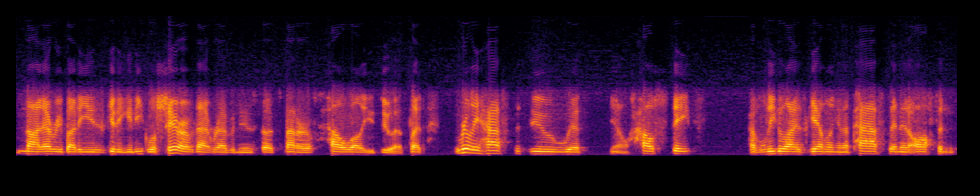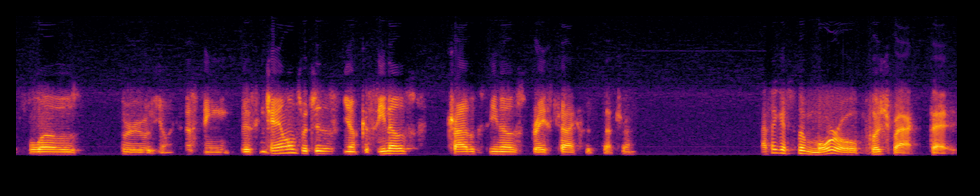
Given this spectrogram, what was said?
not everybody is getting an equal share of that revenue. So it's a matter of how well you do it. But it really has to do with you know how states have legalized gambling in the past, and it often flows through you know existing existing channels, which is you know casinos, tribal casinos, racetracks, etc. I think it's the moral pushback that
